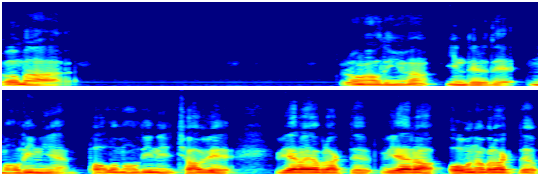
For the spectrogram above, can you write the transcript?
Oma. Ronaldinho indirdi. Maldini'ye. Paolo Maldini. Xavi. Vieira'ya bıraktı. Vieira Owen'a bıraktı.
